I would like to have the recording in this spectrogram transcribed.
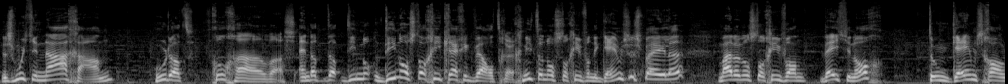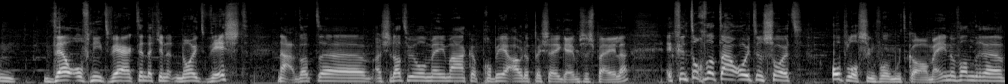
Dus moet je nagaan hoe dat vroeger was. En dat, dat, die, nostalgie krijg ik wel terug. Niet de nostalgie van de games te spelen, maar de nostalgie van, weet je nog, toen games gewoon wel of niet werkten en dat je het nooit wist. Nou, dat, uh, als je dat wil meemaken, probeer oude PC-games te spelen. Ik vind toch dat daar ooit een soort oplossing voor moet komen. Een of andere,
